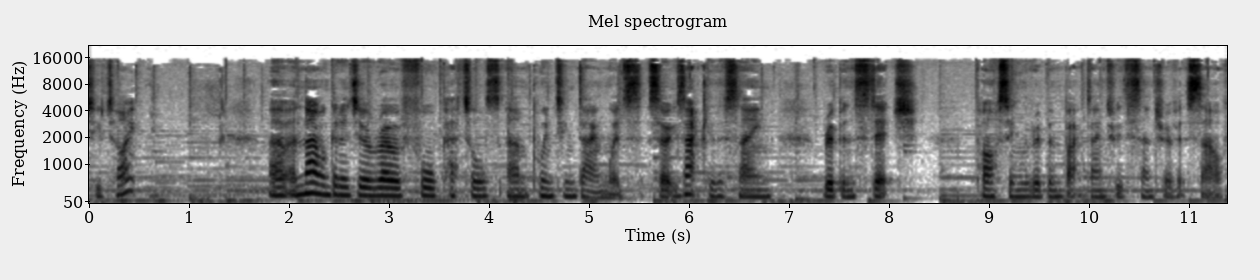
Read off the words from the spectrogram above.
Too tight. Uh, and now I'm going to do a row of four petals um, pointing downwards. So exactly the same ribbon stitch, passing the ribbon back down through the centre of itself.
